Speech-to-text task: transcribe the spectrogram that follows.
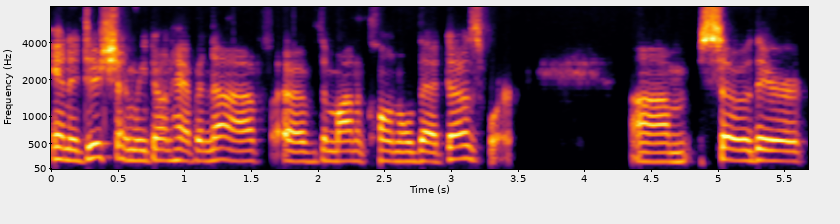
In addition, we don't have enough of the monoclonal that does work. Um, so there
